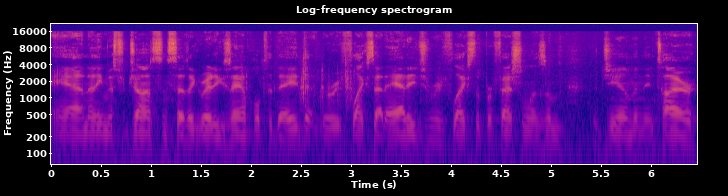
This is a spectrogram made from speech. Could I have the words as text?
And I think Mr. Johnson set a great example today that reflects that adage and reflects the professionalism the Jim and the entire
